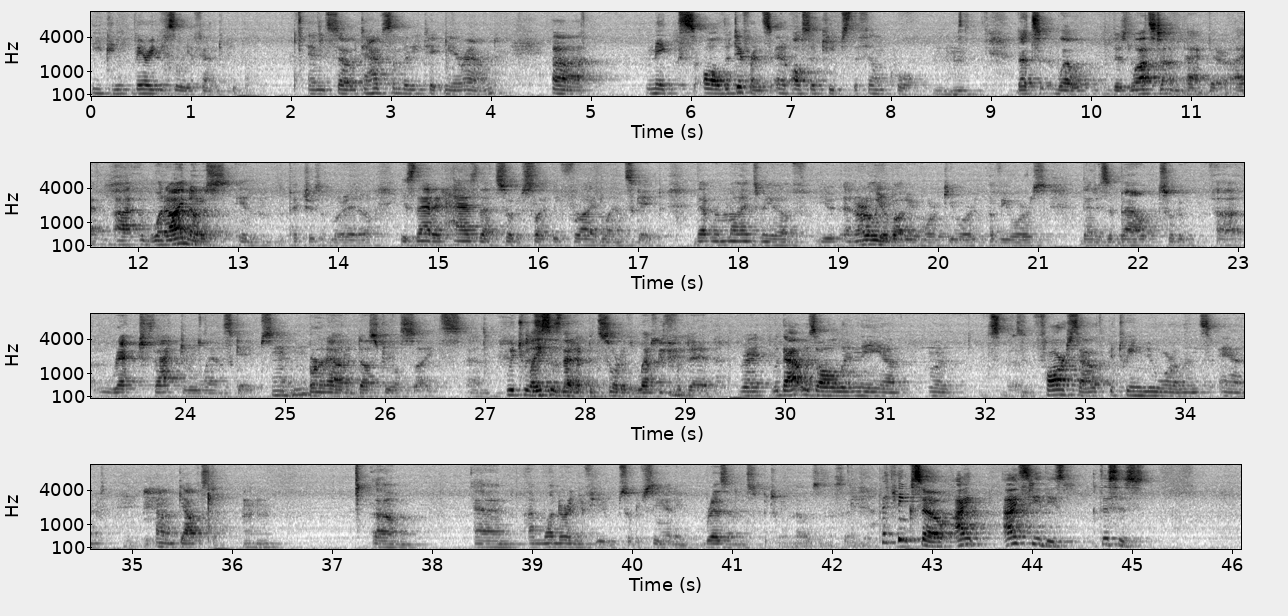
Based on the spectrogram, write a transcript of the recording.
you can very easily offend people. And so to have somebody take me around uh, makes all the difference and also keeps the film cool. That's, well, there's lots to unpack there. I, I, what I notice in the pictures of Laredo is that it has that sort of slightly fried landscape. That reminds me of you, an earlier body of work your, of yours that is about sort of uh, wrecked factory landscapes Mhm. and burnt out industrial sites and Which places that have been sort of left for dead. Right, well, that was all in the um, far south between New Orleans and um, Galveston. Um, and I'm wondering if you sort of see any resonance between those and the same. I think so. I, I see these, this is,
